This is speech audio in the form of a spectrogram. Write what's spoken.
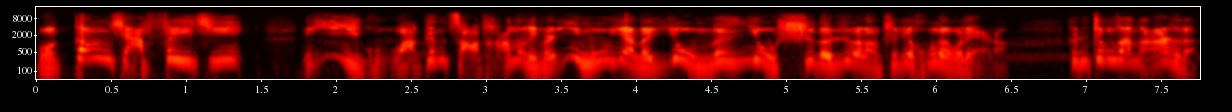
我刚下飞机，一股啊跟澡堂子里边一模一样的又闷又湿的热浪直接呼在我脸上，跟蒸桑拿似的。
